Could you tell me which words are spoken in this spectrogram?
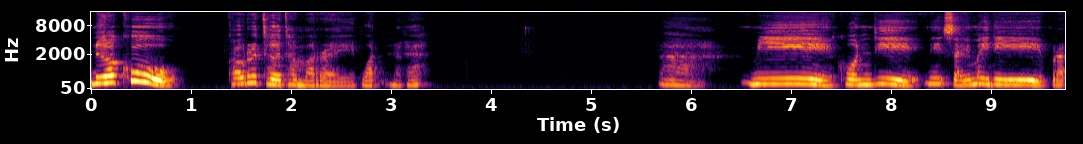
เนื้อคู่ เขาหรือเธอทำอะไรวัดนะคะอ่ามีคนที่นิสัยไม่ดีประ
